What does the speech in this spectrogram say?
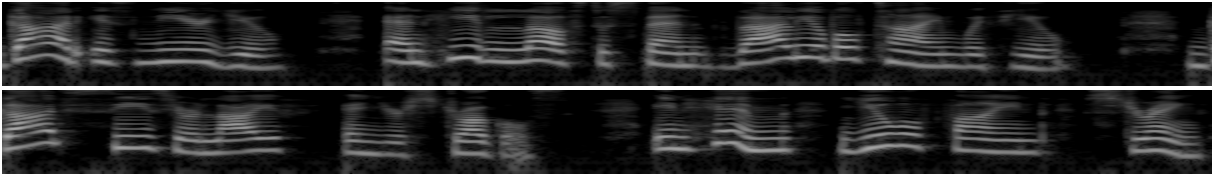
God is near you and He loves to spend valuable time with you. God sees your life and your struggles. In Him, you will find strength,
